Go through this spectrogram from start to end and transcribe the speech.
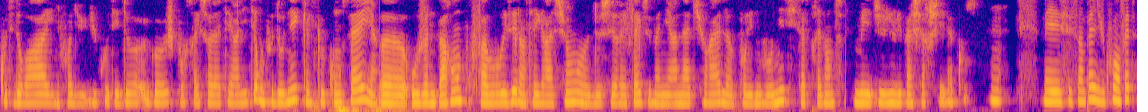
côté droit et une fois du, du côté gauche pour travailler sur la latéralité. On peut donner quelques conseils euh, aux jeunes parents pour favoriser l'intégration euh, de ces réflexes de manière naturelle pour les nouveau-nés si ça se présente. Mais je ne vais pas chercher la cause. Mais c'est sympa et du coup en fait,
